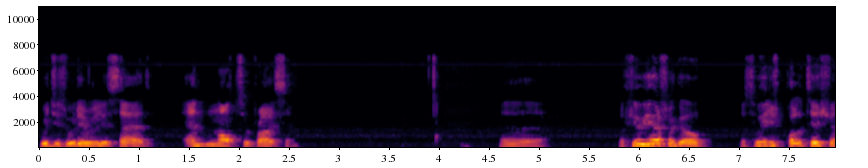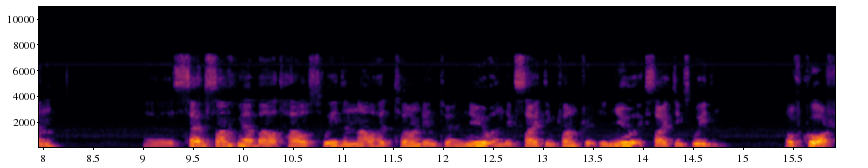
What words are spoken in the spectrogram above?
which is really, really sad and not surprising. Uh, a few years ago, a Swedish politician uh, said something about how Sweden now had turned into a new and exciting country, the new exciting Sweden. Of course,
